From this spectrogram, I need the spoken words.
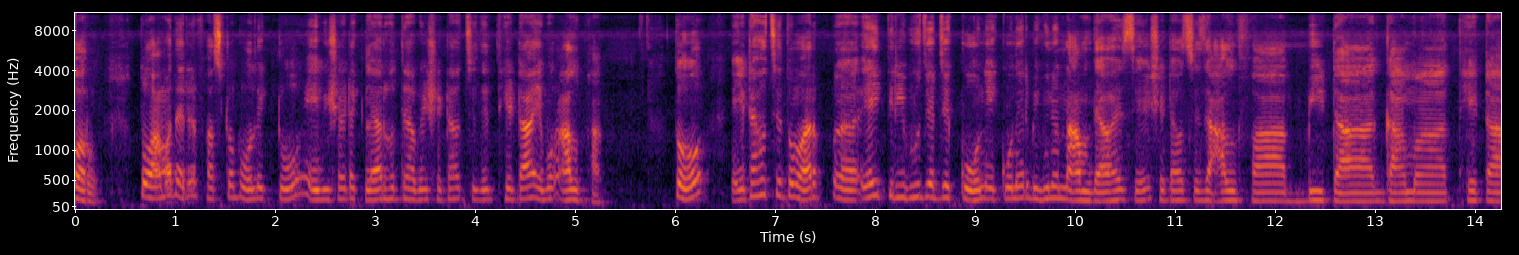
করো। তো আমাদের ফার্স্ট অফ অল একটু এই বিষয়টা ক্লিয়ার হতে হবে, সেটা হচ্ছে যে থেটা এবং আলফা তো এটা হচ্ছে তোমার এই ত্রিভুজের যে কোণ, এই কোণের বিভিন্ন নাম দেওয়া হয়েছে, সেটা হচ্ছে যে alpha beta gamma theta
